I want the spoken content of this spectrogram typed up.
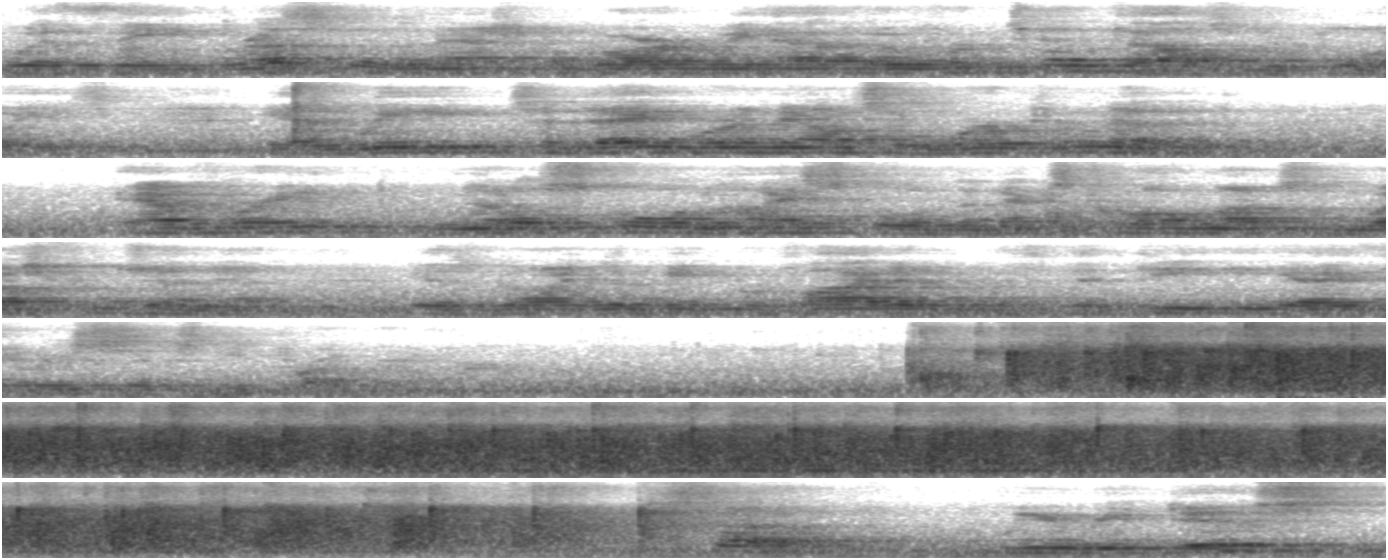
With the rest of the National Guard, we have over 10,000 employees. And we, today, we're announcing we're committed. Every middle school and high school in the next 12 months in West Virginia is going to be provided with the DEA 360 program. So, we reduce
